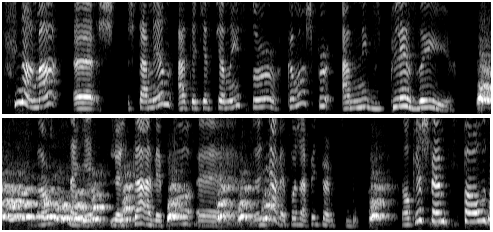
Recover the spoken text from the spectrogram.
Finalement, euh, je, t'amène à te questionner sur comment je peux amener du plaisir. Bon, ça y est, le Lolita avait pas, euh, Lolita avait pas jappé depuis un petit bout. Donc là, je fais une petite pause,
